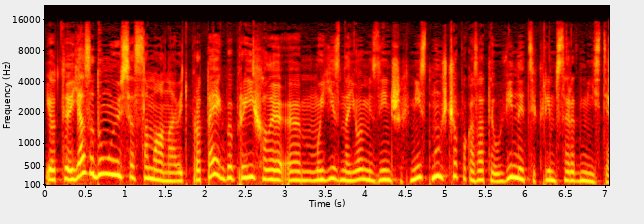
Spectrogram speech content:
І от я задумуюся сама навіть про те, якби приїхали е, мої знайомі з інших міст, ну що показати у Вінниці, крім середмістя.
